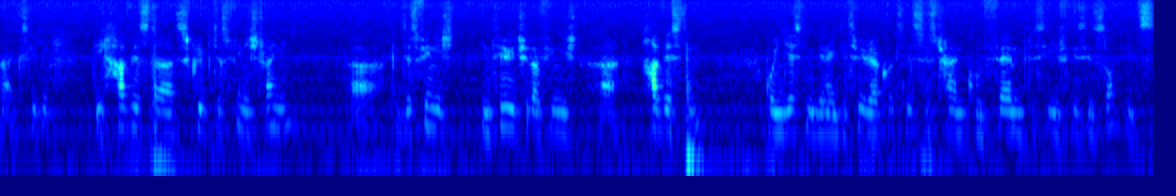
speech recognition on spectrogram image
uh, excuse me, the harvester script just finished running. Uh, just finished, in theory it should have finished uh, harvesting or ingesting the 93 records. Let's just try and confirm to see if this is so. It's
